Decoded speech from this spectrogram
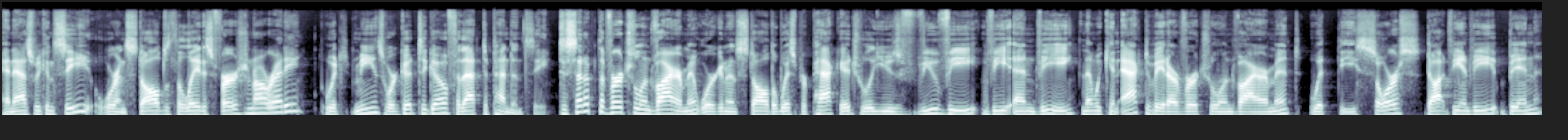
And as we can see, we're installed with the latest version already, which means we're good to go for that dependency. To set up the virtual environment, we're going to install the Whisper package. We'll use vuv venv, and then we can activate our virtual environment with the source.venv bin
